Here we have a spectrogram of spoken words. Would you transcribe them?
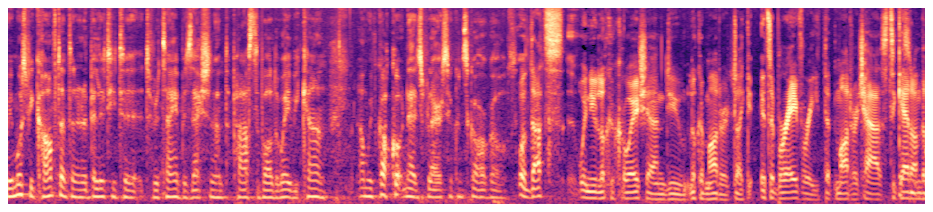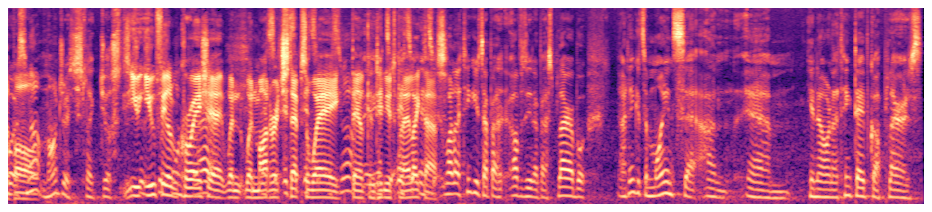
we must be confident in our ability to, to retain possession and to pass the ball the way we can. And we've got cutting edge players who can score goals. Well, that's when you look at Croatia and you look at Modric, like it's a bravery that Modric has to get it's on the ball. It's not Modric, like just. You, you just feel Croatia, player. when, when Modric it's, steps it's, away, not, they'll continue to play like that? Well, I think he's obviously their best player, but I think it's a mindset, and, um, you know, and I think they've got players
